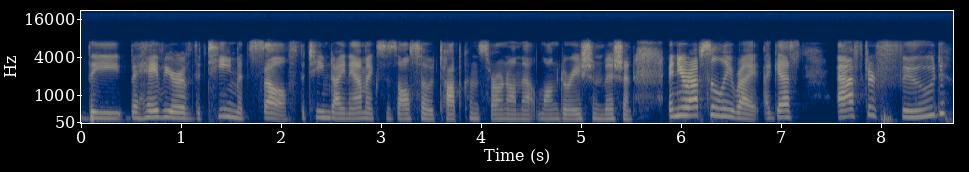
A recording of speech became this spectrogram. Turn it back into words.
the behavior of the team itself. The team dynamics is also a top concern on that long duration mission. And you're absolutely right. I guess after food,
